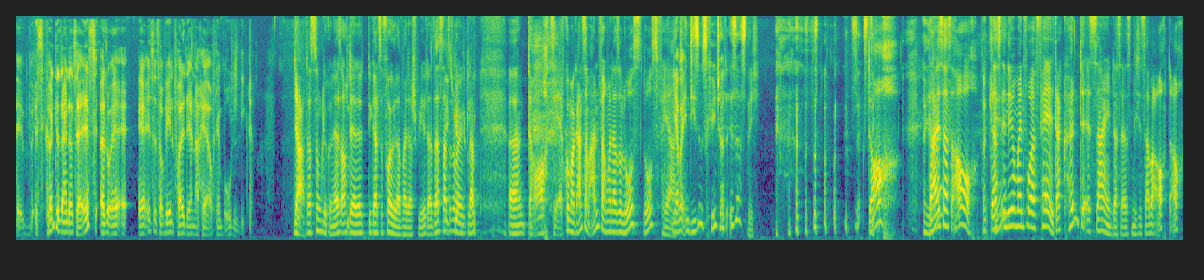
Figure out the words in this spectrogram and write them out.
Äh, Es könnte sein, dass er ist. Also er- er ist es auf jeden Fall, der nachher auf dem Boden liegt. Ja, das zum Glück. Und er ist auch der, der die ganze Folge da weiterspielt. Also das hat schon mal geklappt. Ähm, doch, CF, guck mal, ganz am Anfang, wenn er so los, losfährt. Ja, aber in diesem Screenshot ist das nicht. Doch. Ah, ja? Da ist das auch. Okay. Das in dem Moment, wo er fällt, da könnte es sein, dass er es nicht ist. Aber auch, auch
